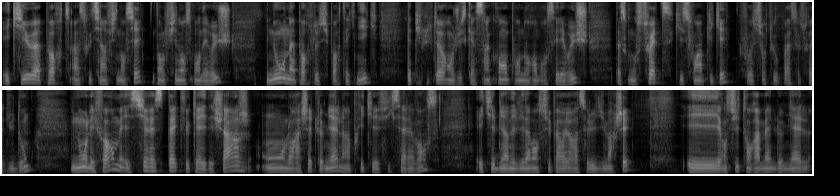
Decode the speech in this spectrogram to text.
et qui, eux, apportent un soutien financier dans le financement des ruches. Nous, on apporte le support technique. Les apiculteurs ont jusqu'à 5 ans pour nous rembourser les ruches, parce qu'on souhaite qu'ils soient impliqués. Il faut surtout pas que ce soit du don. Nous, on les forme, et s'ils respectent le cahier des charges, on leur achète le miel à un prix qui est fixé à l'avance, et qui est bien évidemment supérieur à celui du marché. Et ensuite, on ramène le miel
